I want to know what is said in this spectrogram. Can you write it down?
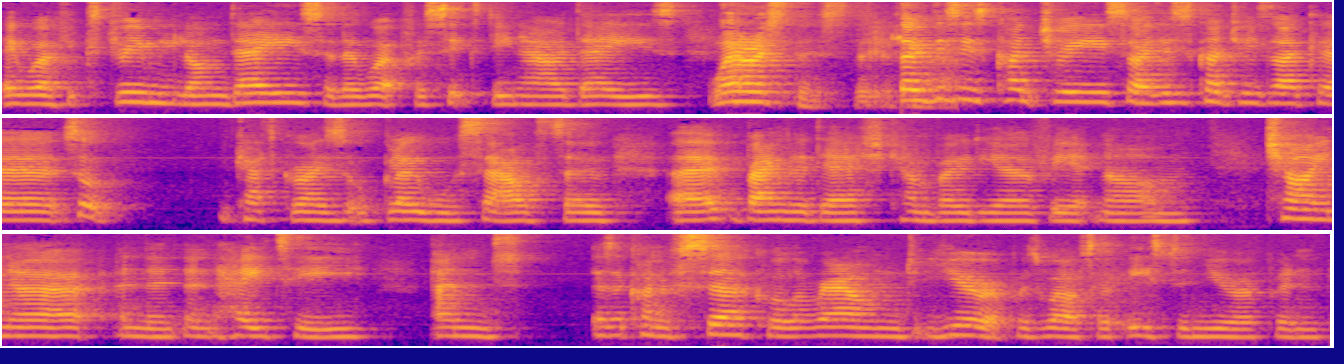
they work extremely long days, so they work for 16 hour days. Where is this? so this is countries, sorry, this is countries like a sort of categorized sort of global south. So uh, Bangladesh, Cambodia, Vietnam, China, and then and Haiti, and there's a kind of circle around Europe as well. So Eastern Europe and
